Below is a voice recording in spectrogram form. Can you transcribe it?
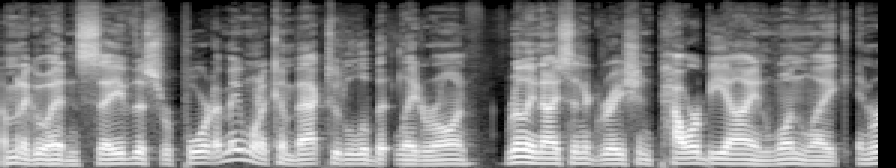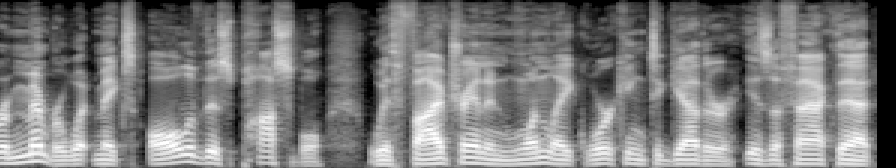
I'm going to go ahead and save this report. I may want to come back to it a little bit later on. Really nice integration, Power BI and OneLake. And remember, what makes all of this possible with Fivetran and OneLake working together is the fact that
